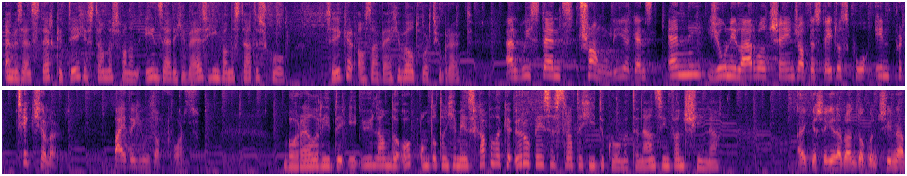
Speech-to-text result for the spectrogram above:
En we zijn sterke tegenstanders van een eenzijdige wijziging van de status quo, zeker als daarbij geweld wordt gebruikt and we stand strongly against any unilateral change of the status quo, in particular by the use of force. Borrell riep de EU-landen op om tot een gemeenschappelijke Europese strategie te komen ten aanzien van China. Hay que seguir hablando con China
